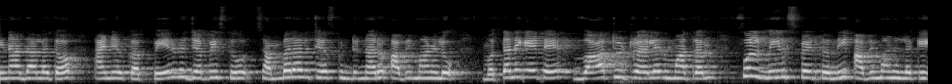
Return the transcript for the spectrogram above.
నినాదాలతో ఆయన యొక్క పేరును జపిస్తూ సంబరాలు చేసుకుంటున్నారు అభిమానులు. మొత్తానికైతే వార్ టు ట్రైలర్ మాత్రం ఫుల్ మీల్స్ పెడుతుంది అభిమానులకి.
